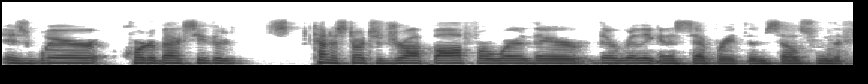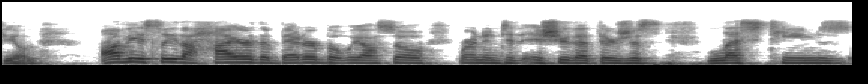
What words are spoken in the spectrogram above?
is where quarterbacks either kind of start to drop off or where they're they're really going to separate themselves from the field obviously the higher the better but we also run into the issue that there's just less teams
